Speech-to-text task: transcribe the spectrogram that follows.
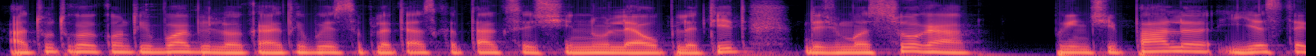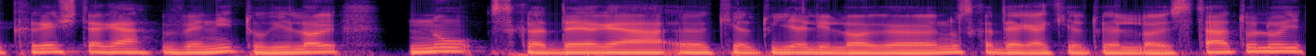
a tuturor contribuabililor care trebuie să plătească taxe și nu le-au plătit. Deci măsura principală este creșterea veniturilor, nu scăderea uh, cheltuielilor, uh, nu scăderea cheltuielilor statului.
